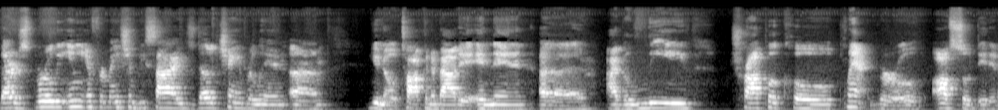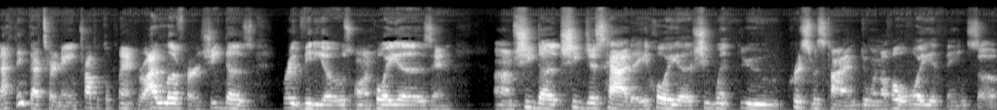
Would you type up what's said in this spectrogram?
there's really any information besides Doug Chamberland, um, you know, talking about it, and then uh, I believe Tropical Plant Girl also did it. I think that's her name, Tropical Plant Girl. I love her. She does great videos on Hoyas and um, she does. She just had a Hoya. She went through Christmas time doing a whole Hoya thing. So,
